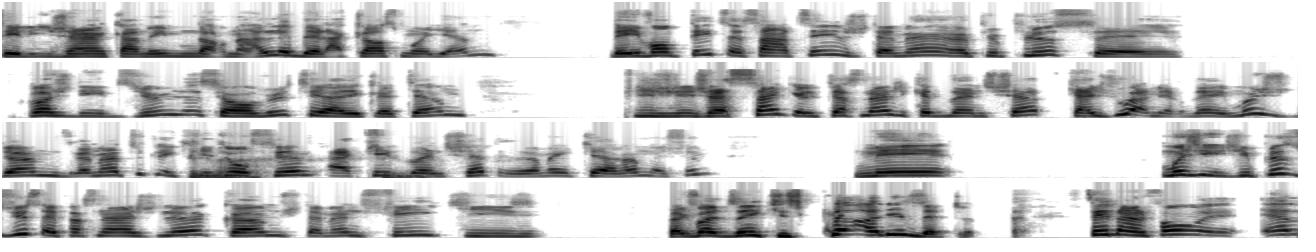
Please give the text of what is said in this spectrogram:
les gens quand même normaux de la classe moyenne, ben, ils vont peut-être se sentir justement un peu plus euh, proche des dieux, si on veut, avec le terme. Puis je, sens que le personnage de Kate Blanchett, qu'elle joue à merveille. Moi, je donne vraiment tous les crédits au film à Kate Blanchett, vraiment écœurant dans le film. Mais moi, j'ai plus vu ce personnage-là comme justement une fille qui, ben, je vais le dire, qui se calise de tout. Tu sais, dans le fond, elle,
